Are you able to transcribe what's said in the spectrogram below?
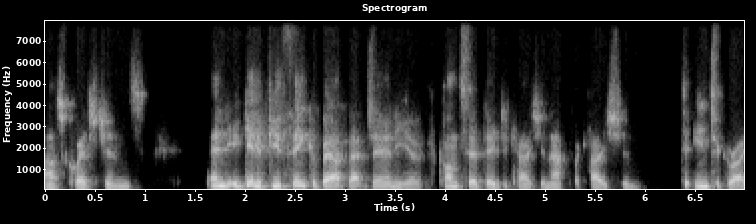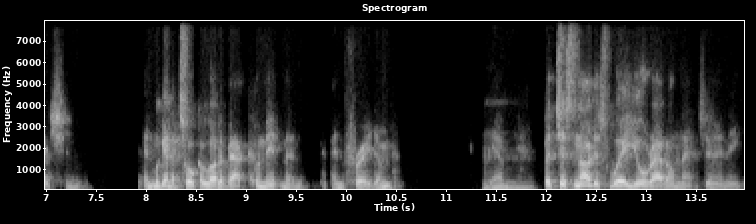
ask questions. And again, if you think about that journey of concept education, application to integration, and we're going to talk a lot about commitment and freedom. Yeah. Mm. But just notice where you're at on that journey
